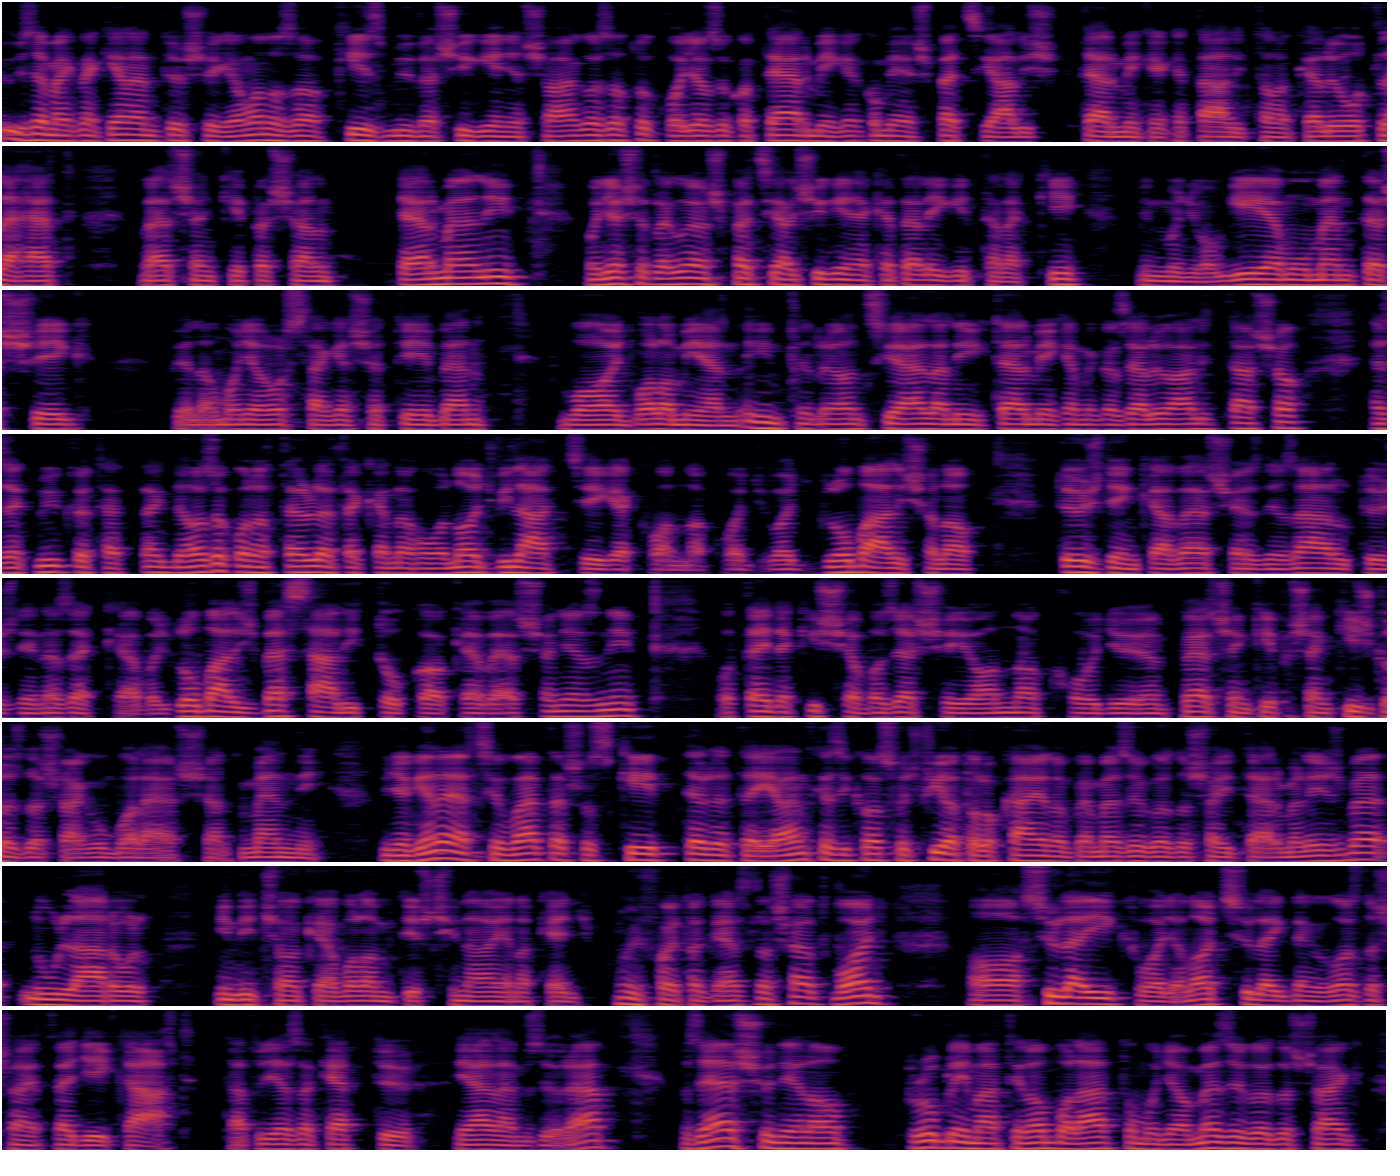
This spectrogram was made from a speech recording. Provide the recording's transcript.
üzemeknek jelentősége van, az a kézműves igényes ágazatok, vagy azok a termékek, amilyen speciális termékeket állítanak elő, ott lehet versenyképesen termelni, vagy esetleg olyan speciális igényeket elégítenek ki, mint mondjuk a GMO-mentesség, például Magyarország esetében, vagy valamilyen intolerancia elleni termékeknek az előállítása, ezek működhetnek, de azokon a területeken, ahol nagy világcégek vannak, vagy, vagy globálisan a tőzsdén kell versenyezni, az árutőzsdén ezekkel, vagy globális beszállítókkal kell versenyezni, ott egyre kisebb az esély annak, hogy versenyképesen kis gazdaságokba lehessen menni. Ugye a generációváltás az két területen jelentkezik, az, hogy fiatalok álljanak be mezőgazdasági termelésbe, nulláról indítsanak el valamit és csináljanak egy újfajta gazdaságot, vagy a szüleik, vagy a nagyszüleiknek a gazdaságát vegyék át. Tehát ugye ez a kettő jellemző rá. Az elsőnél a problémát én abban látom, hogy a mezőgazdaság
